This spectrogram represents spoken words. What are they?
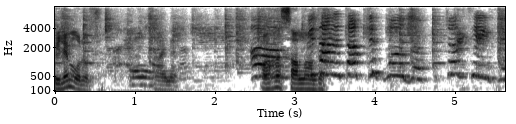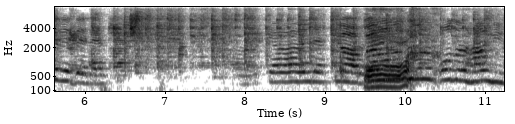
Öyle mi olur? Evet. Aynen. Aa, Aha, sallandı. Bir tane Ya ben Oo. biliyorum o da hangi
